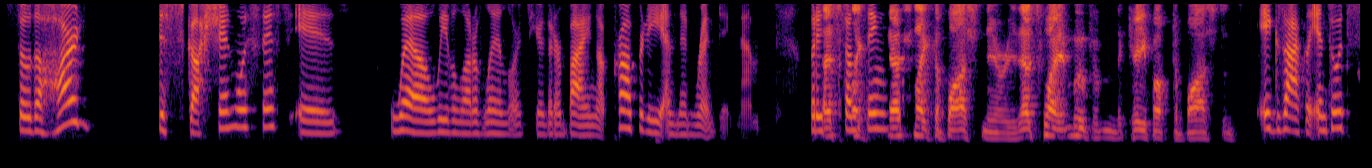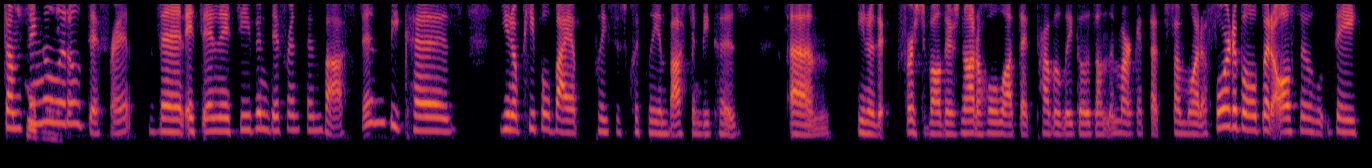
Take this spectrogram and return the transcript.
so the hard discussion with this is well we have a lot of landlords here that are buying up property and then renting them but it's that's something like, that's like the boston area that's why it moved from the cape up to boston exactly and so it's something a little different than it's and it's even different than boston because you know people buy up places quickly in boston because um, you know, that first of all, there's not a whole lot that probably goes on the market that's somewhat affordable, but also they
